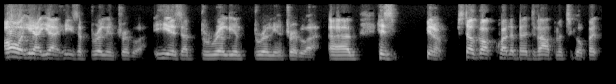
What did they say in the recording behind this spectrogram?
Oh yeah, yeah, he's a brilliant dribbler. He is a brilliant, brilliant dribbler. Um, his you know, still got quite a bit of development to go, but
